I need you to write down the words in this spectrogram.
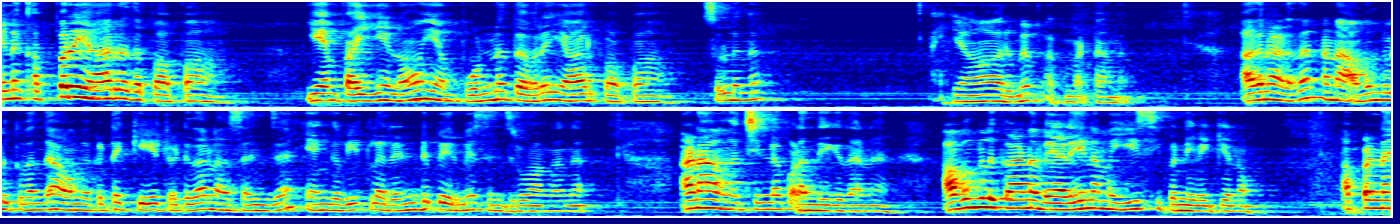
எனக்கு அப்புறம் யார் அதை பார்ப்பா என் பையனும் என் பொண்ணை தவிர யார் பார்ப்பா சொல்லுங்கள் யாருமே பார்க்க மாட்டாங்க. அதனால தான் நான் அவங்களுக்கு வந்து அவங்கக்கிட்ட கேட்டுட்டு தான் நான் செஞ்சேன். எங்கள் வீட்டில் ரெண்டு பேருமே செஞ்சுருவாங்கங்க. ஆனால் அவங்க சின்ன குழந்தைங்க தானே. அவங்களுக்கான வேலையை நம்ம ஈஸி பண்ணி வைக்கணும். அப்படின்னா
